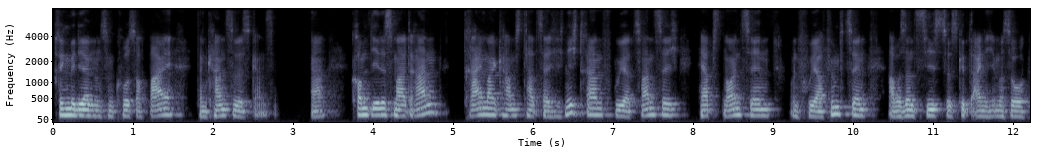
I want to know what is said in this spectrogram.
Bringen wir dir in unserem Kurs auch bei, dann kannst du das Ganze. Ja, kommt jedes Mal dran, Dreimal kam es tatsächlich nicht dran, Frühjahr 20, Herbst 19 und Frühjahr 15. Aber sonst siehst du, es gibt eigentlich immer so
